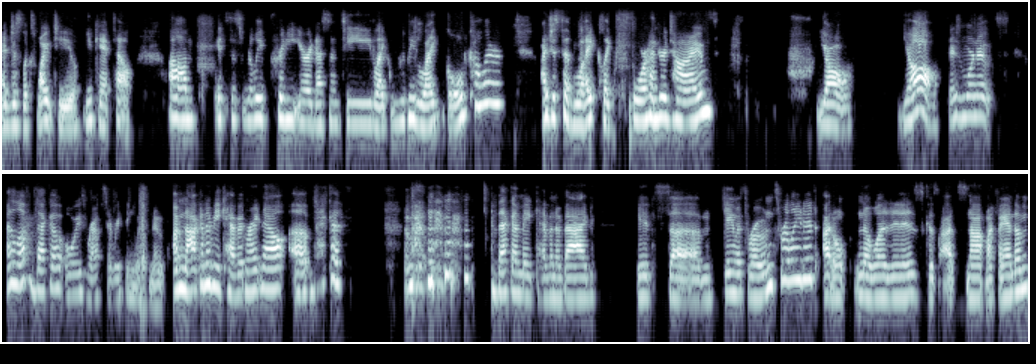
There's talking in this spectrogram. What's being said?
It just looks white to you. You can't tell. Um, it's this really pretty iridescenty, like really light gold color. I just said like like 400 times. y'all, y'all, there's more notes. I love Becca always wraps everything with notes. I'm not gonna be Kevin right now. Uh, Becca, Becca made Kevin a bag it's um, Game of Thrones related. I don't know what it is because that's not my fandom.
